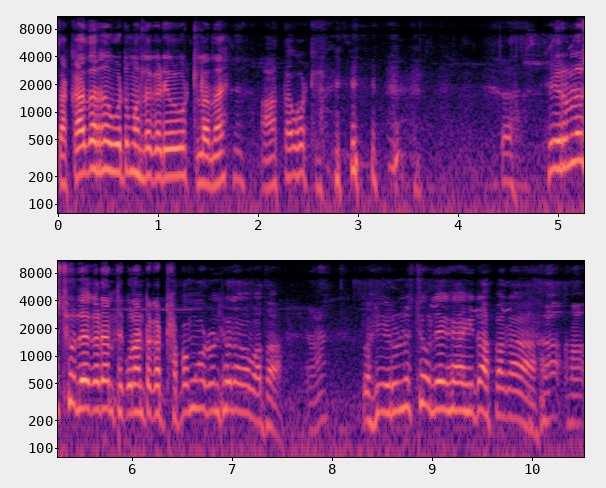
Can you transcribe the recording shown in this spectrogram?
सकाळ जर उठ म्हटलं गडीवर उठला नाही आता उठला. तर हिरूनच ठेवलंय गड्या कोणा का ठपा मोडून ठेवला बाबा आता. तो हिरूनच ठेवले का ही टापा का?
